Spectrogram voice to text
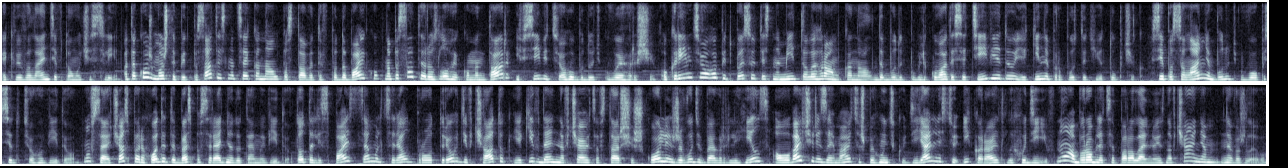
еквіваленті в тому числі. А також можете підписатись на цей канал, поставити вподобайку, написати розлогий коментар, і всі від цього будуть у виграші. Окрім цього, підписуйтесь на мій телеграм-канал, де будуть публікуватися ті відео, які не пропустить ютубчик. Всі посилання будуть в описі до цього відео. Ну все, час переходити безпосередньо до теми відео. Totally Spice – це мультсеріал про трьох дівчаток, які вдень навчаються в старшій школі, живуть в Беверлі Гілз, а увечері займаються шпигунською діяльністю і карають лиходіїв. Ну або роблять це паралельно із навчанням, неважливо.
